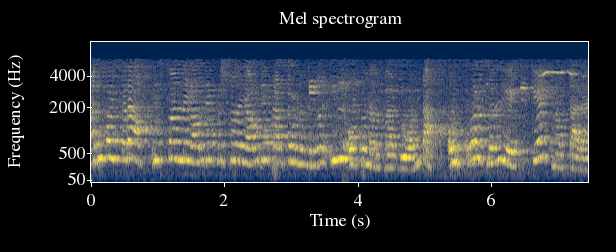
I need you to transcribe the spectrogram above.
ಅದಕ್ಕೋಸ್ಕರ ಇಸ್ಕಾನ್ನ ಯಾವುದೇ ಪ್ರಾರ್ಥನಾ ಮಂದಿರಗಳು ಇಲ್ಲಿ ಓಪನ್ ಆಗಬಾರ್ದು ಅಂತ ಅವ್ರು ಕೋರ್ಟ್ನಲ್ಲಿ ಕೇಸ್ ಹಾಕ್ತಾರೆ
